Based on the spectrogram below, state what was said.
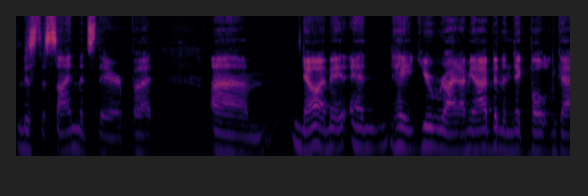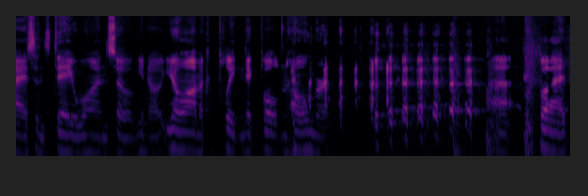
missed assignments there. But um, no, I mean, and hey, you're right. I mean, I've been a Nick Bolton guy since day one, so you know, you know, I'm a complete Nick Bolton homer. uh, but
